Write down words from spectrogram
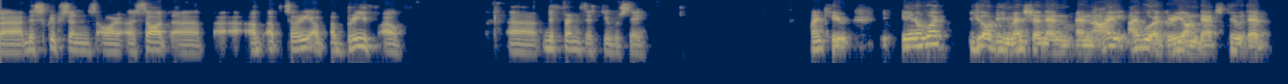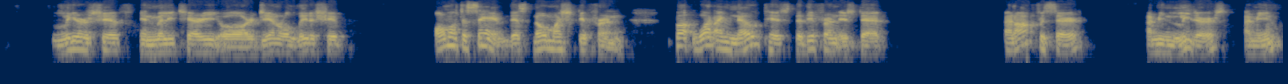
uh, descriptions or a short, uh, a, a, sorry, a, a, brief of uh, differences you would say? Thank you. You know what you already mentioned, and and I I would agree on that too. That leadership in military or general leadership almost the same. There's no much different. But what I noticed the difference is that an officer, I mean leaders, I mean,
